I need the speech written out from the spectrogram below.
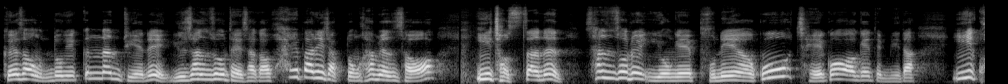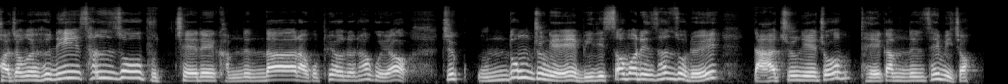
그래서 운동이 끝난 뒤에는 유산소 대사가 활발히 작동하면서 이 젖산은 산소를 이용해 분해하고 제거하게 됩니다. 이 과정을 흔히 산소 부채를 갚는다라고 표현을 하고요. 즉 운동 중에 미리 써버린 산소를 나중에 좀 되갚는 셈이죠.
